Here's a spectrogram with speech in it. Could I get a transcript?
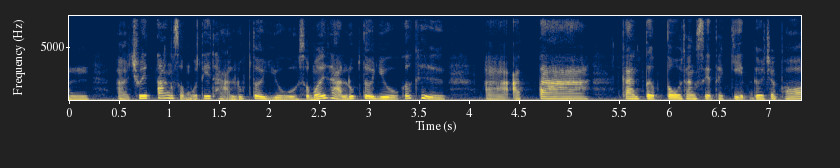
นช่วยตั้งสมมติฐานรูปตัว U สมมติฐานรูปตัว U ก็คืออัตราการเติบโตทางเศรษฐกิจ โดยเฉพาะ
